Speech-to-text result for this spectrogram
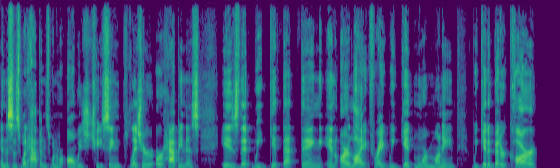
and this is what happens when we're always chasing pleasure or happiness is that we get that thing in our life, right? We get more money, we get a better car,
